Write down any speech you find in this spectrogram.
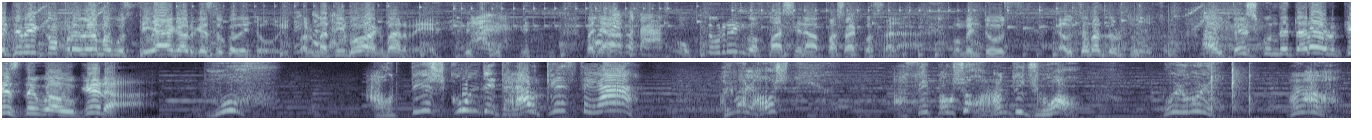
ETBko programa guztiak aurkeztuko ditu Informatiboak barre. Baina, urrengo fasera pasako zara. Momentuz, gauza bat lortu duzu. Hauteskundetara orkesteko aukera. Uf, hauteskundetara orkestea Ai bala hostia Haze pauso garrantzitsua Bueno, bueno, hala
